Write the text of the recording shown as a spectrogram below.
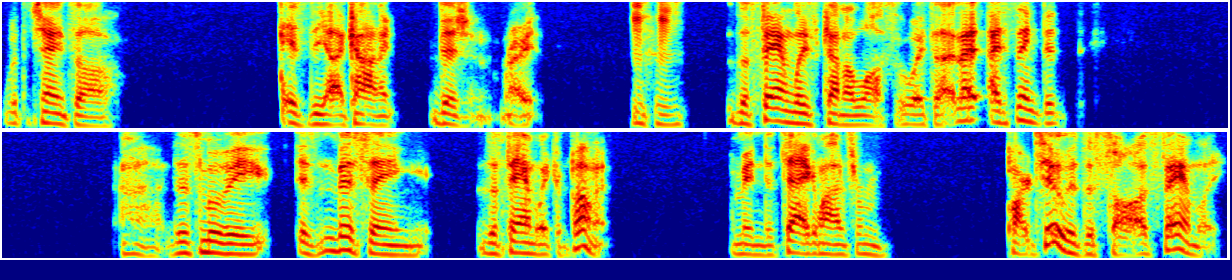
with the chainsaw is the iconic vision, right? hmm the family's kind of lost the wayside. And I, I think that uh, this movie is missing the family component. I mean, the tagline from part two is the saw is family.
